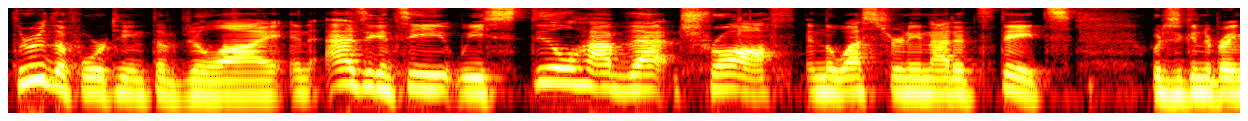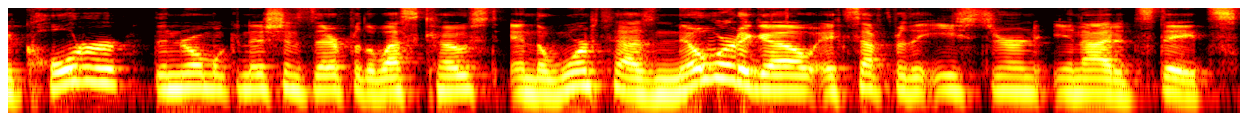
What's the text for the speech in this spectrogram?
through the 14th of July, and as you can see, we still have that trough in the western United States, which is going to bring colder than normal conditions there for the west coast, and the warmth has nowhere to go except for the eastern United States.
